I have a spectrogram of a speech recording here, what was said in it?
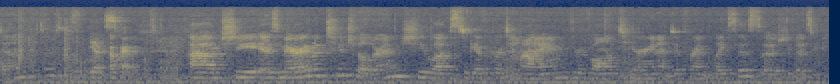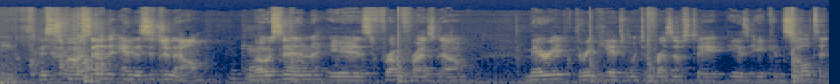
Denham Resources? Yes. Okay. Um, she is married with two children. She loves to give her time through volunteering at different places, so she does PE. This is Mosin and this is Janelle. Okay. Mosin is from Fresno, married, three kids, went to Fresno State, is a consultant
